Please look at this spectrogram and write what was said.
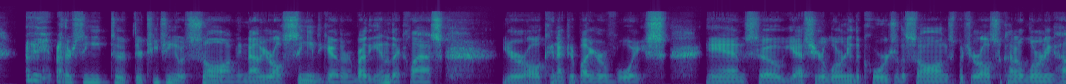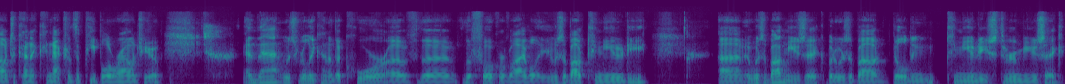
and they're singing to they're teaching you a song and now you're all singing together and by the end of that class you're all connected by your voice. And so yes you're learning the chords of the songs but you're also kind of learning how to kind of connect with the people around you. And that was really kind of the core of the the folk revival. It was about community uh, it was about music, but it was about building communities through music,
